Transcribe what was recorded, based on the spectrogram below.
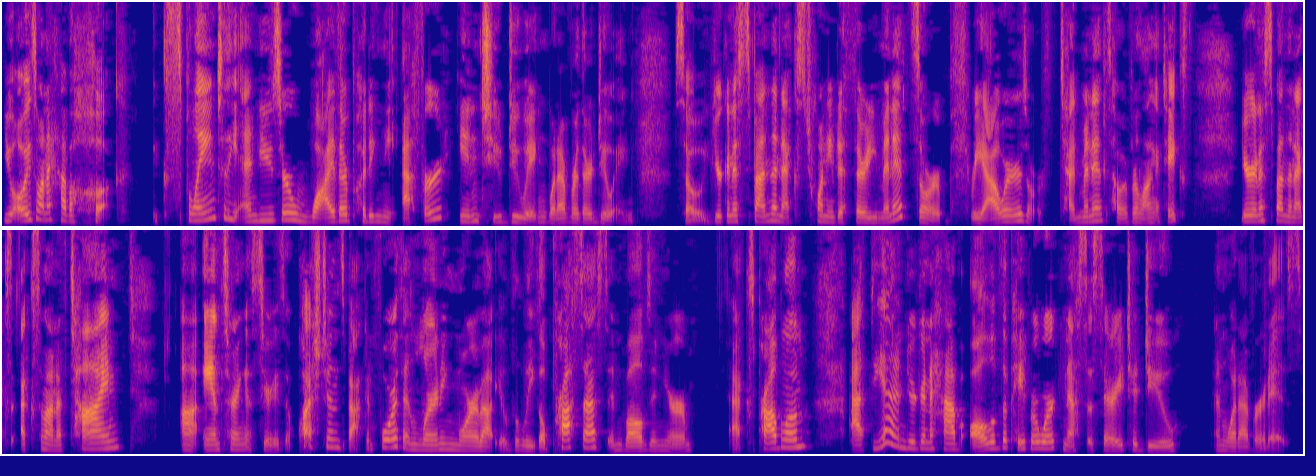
you always want to have a hook explain to the end user why they're putting the effort into doing whatever they're doing. So you're going to spend the next 20 to 30 minutes or three hours or 10 minutes, however long it takes. You're going to spend the next X amount of time uh, answering a series of questions back and forth and learning more about the legal process involved in your X problem. At the end, you're going to have all of the paperwork necessary to do and whatever it is.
